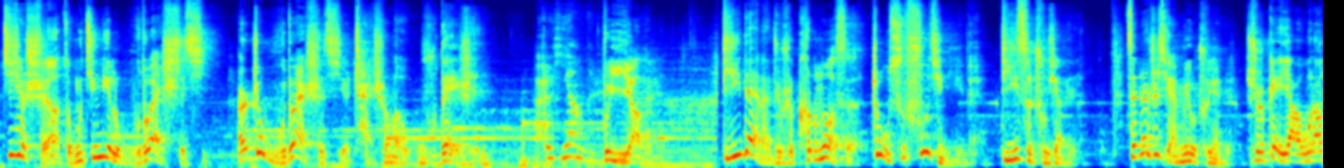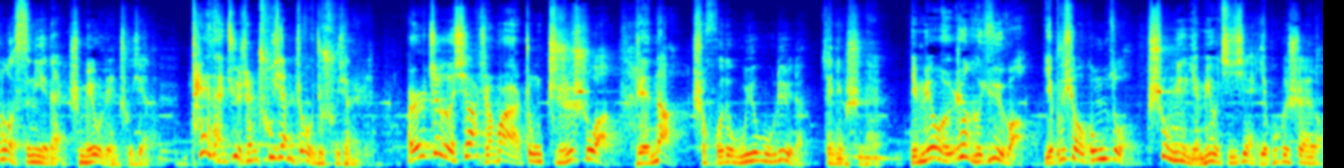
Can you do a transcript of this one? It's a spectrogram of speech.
这些神啊总共经历了五段时期，而这五段时期产生了五代人，不一样的人。不一样的人。第一代呢，就是克罗诺斯，宙斯父亲那一代，第一次出现的人。在这之前没有出现人，就是盖亚、乌拉诺斯那一代是没有人出现的。泰坦巨神出现了之后就出现了人。而这个希腊神话中直说啊，人呢是活得无忧无虑的，在那个时代也没有任何欲望，也不需要工作，寿命也没有极限，也不会衰老。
